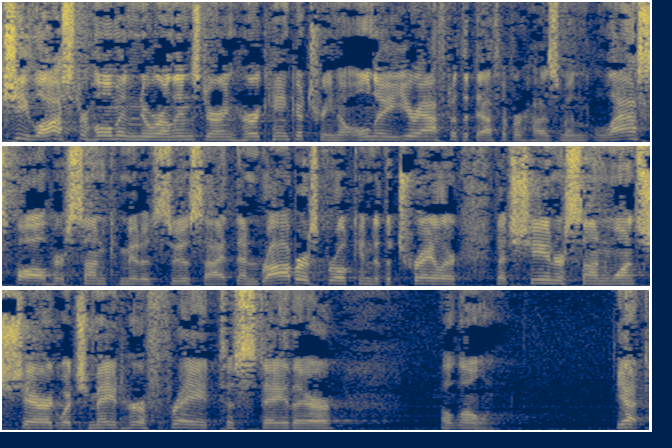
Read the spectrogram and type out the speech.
She lost her home in New Orleans during Hurricane Katrina only a year after the death of her husband. Last fall, her son committed suicide. Then robbers broke into the trailer that she and her son once shared, which made her afraid to stay there alone. Yet,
